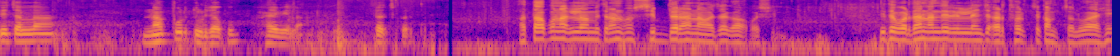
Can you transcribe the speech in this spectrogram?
ते चालला नागपूर तुळजापूर हायवेला टच करते. आता आपण आलेलो मित्रांनो शिबदरा नावाच्या गावापाशी. तिथे वर्धा नांदेड रेल्वे लाईनच्या अर्थवर्कचं काम चालू आहे.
